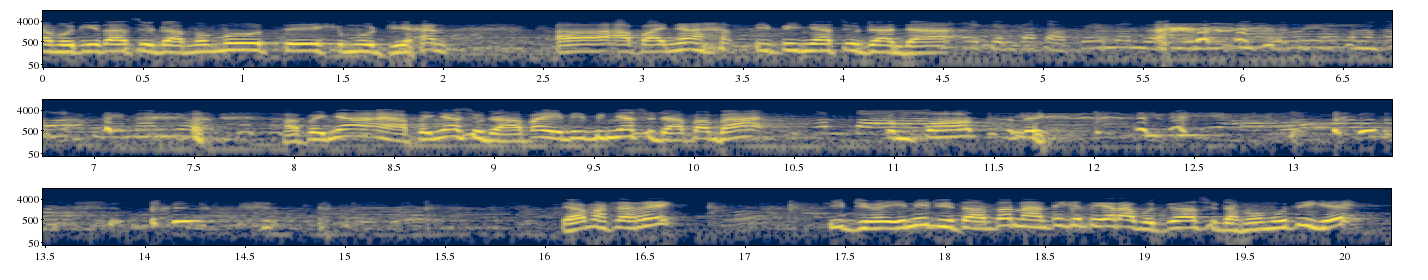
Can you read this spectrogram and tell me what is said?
rambut kita sudah memutih, kemudian eh, apanya pipinya sudah ndak ya, kasapenan ya. HP-nya eh, HP-nya sudah apa ya? Pipinya sudah apa, Mbak? Kempot. ya, Mas Arik. Video ini ditonton nanti ketika rambut kita sudah memutih, ya.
